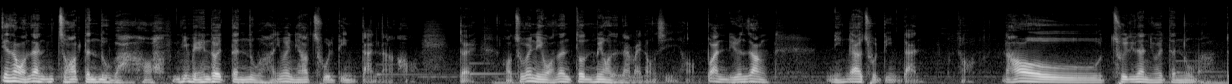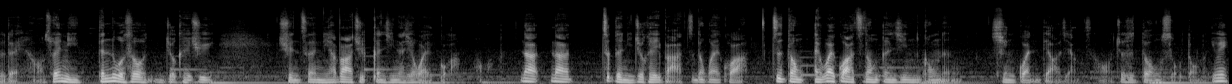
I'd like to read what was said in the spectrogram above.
电商网站你总要登录吧，哈，你每天都会登录啊，因为你要处理订单啊，哈，对，哦，除非你网站都没有人来买东西，哈，不然理论上你应该要处理订单，好，然后处理订单你会登录嘛，对不对？好，所以你登录的时候，你就可以去选择你要不要去更新那些外挂，好，那那这个你就可以把自动外挂、自动哎外挂自动更新功能先关掉，这样子哦，就是都用手动的，因为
